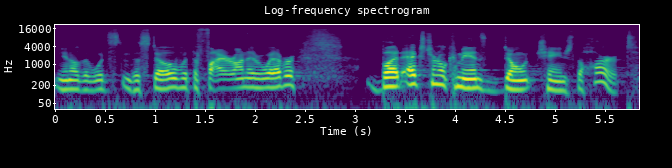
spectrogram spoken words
you know, the, wood, the stove with the fire on it or whatever. But external commands don't change the heart.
